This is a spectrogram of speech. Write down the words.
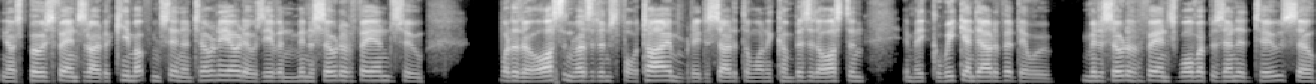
you know Spurs fans that either came up from San Antonio. There was even Minnesota fans who whether they're Austin residents full time or they decided to want to come visit Austin and make a weekend out of it. There were Minnesota fans well represented too. So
